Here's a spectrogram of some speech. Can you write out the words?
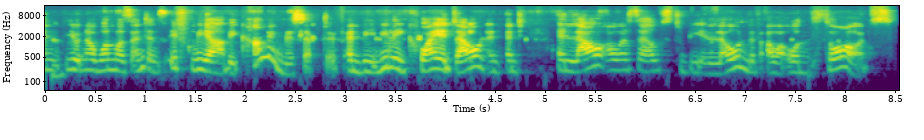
and you know one more sentence if we are becoming receptive and we really quiet down and, and allow ourselves to be alone with our own thoughts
